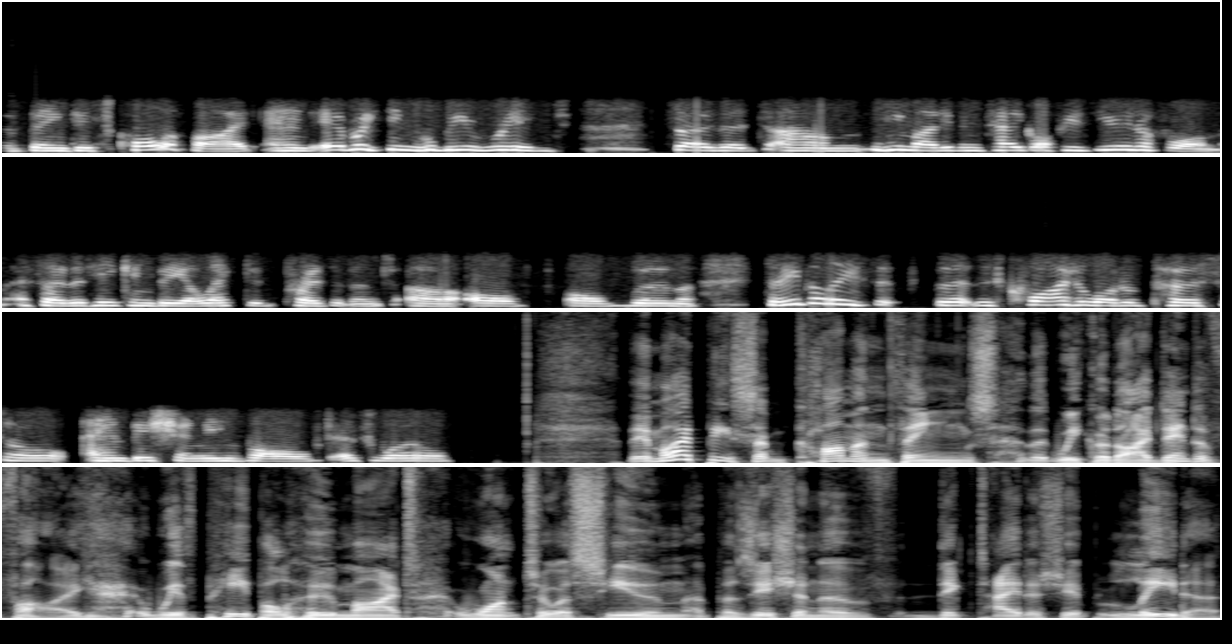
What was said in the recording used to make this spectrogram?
have been disqualified and everything will be rigged so that um, he might even take off his uniform so that he can be elected president uh, of, of Burma. So he believes that, that there's quite a lot of personal ambition involved as well. There might be some common things that we could identify with people who might want to assume a position of dictatorship leader.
